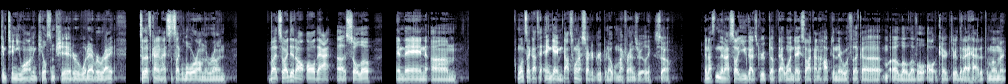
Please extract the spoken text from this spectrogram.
continue on and kill some shit or whatever, right? So that's kind of nice. It's like lore on the run. But so I did all, all that uh, solo. And then um, once I got to Endgame, that's when I started grouping up with my friends, really. So, and, I, and then I saw you guys grouped up that one day, so I kind of hopped in there with like a, a low level alt character that I had at the moment,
